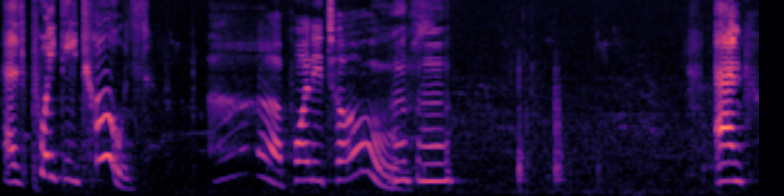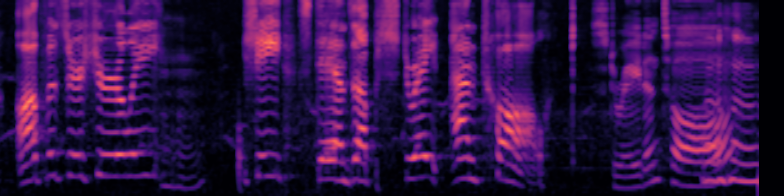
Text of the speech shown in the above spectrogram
has pointy toes. Ah, pointy toes. hmm And Officer Shirley, Mhm. she stands up straight and tall. Straight and tall. hmm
